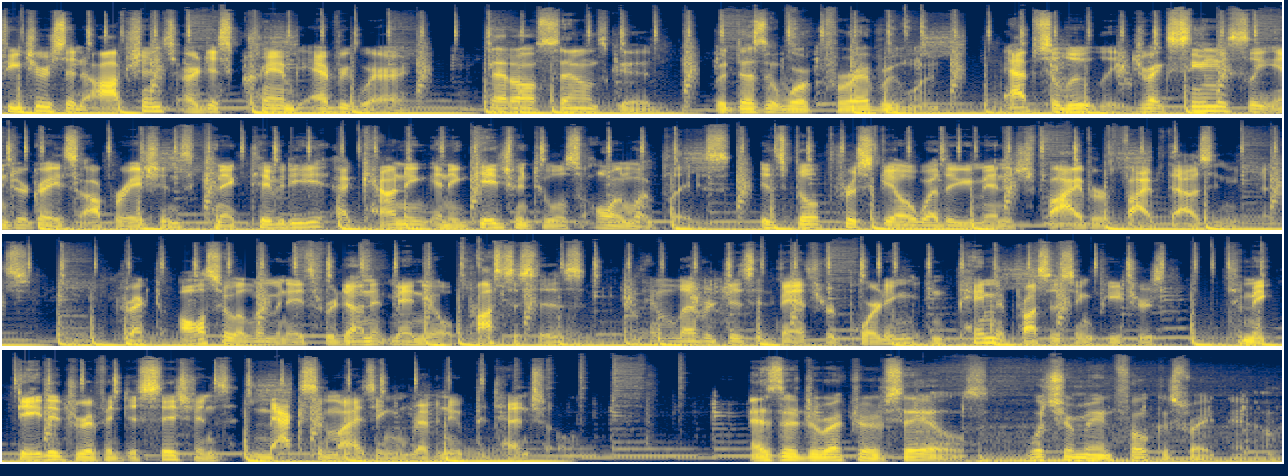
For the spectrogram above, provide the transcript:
Features and options are just crammed everywhere. That all sounds good, but does it work for everyone? Absolutely. Direct seamlessly integrates operations, connectivity, accounting, and engagement tools all in one place. It's built for scale whether you manage 5 or 5,000 units. Direct also eliminates redundant manual processes and leverages advanced reporting and payment processing features to make data driven decisions, maximizing revenue potential. As their director of sales, what's your main focus right now?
